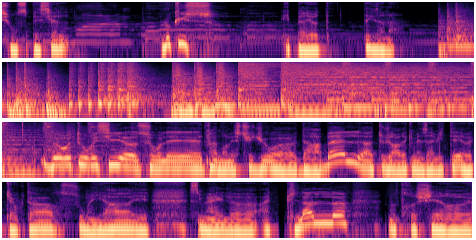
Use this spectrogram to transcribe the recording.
20h pour une émission spéciale blocus et période d'examen. De retour ici euh, sur les, enfin, dans les studios euh, d'Arabelle, euh, toujours avec mes invités euh, Kautar, Soumaya et Smail Aklal, notre cher euh,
